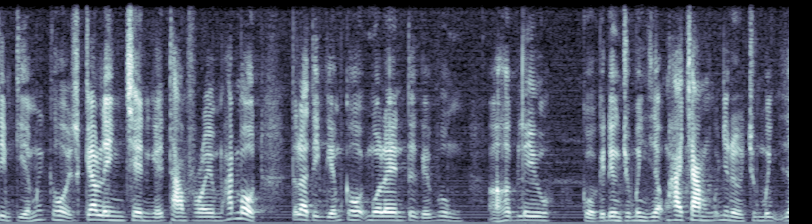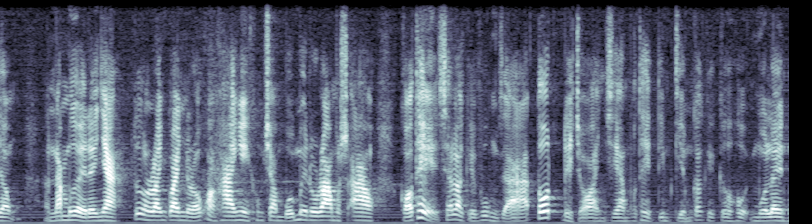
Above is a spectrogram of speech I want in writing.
tìm kiếm cái cơ hội scaling trên cái time frame H1 tức là tìm kiếm cơ hội mua lên từ cái vùng ở hợp lưu của cái đường trung bình rộng 200 cũng như đường trung bình rộng ờ, 50 ở đây nha. Tức là loanh quanh đó khoảng 2040 đô la một ounce có thể sẽ là cái vùng giá tốt để cho anh chị em có thể tìm kiếm các cái cơ hội mua lên.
